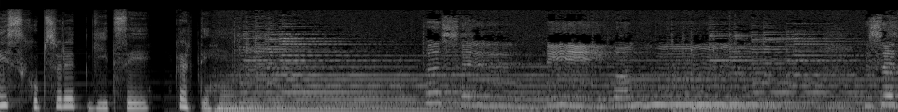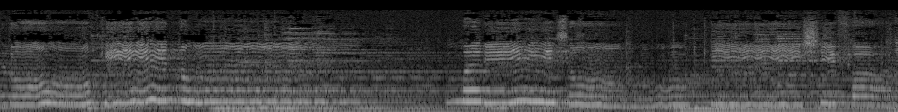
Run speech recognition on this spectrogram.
اس خوبصورت گیت سے کرتے ہیں۔ زدوں کی تم مریضوں کی شفا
